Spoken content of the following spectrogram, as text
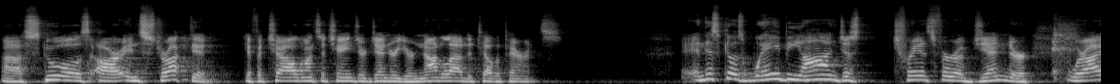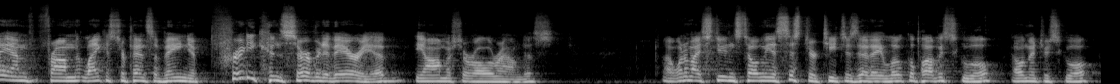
uh, schools are instructed if a child wants to change their gender, you're not allowed to tell the parents. And this goes way beyond just transfer of gender. Where I am from, Lancaster, Pennsylvania, pretty conservative area. The Amish are all around us. Uh, one of my students told me his sister teaches at a local public school, elementary school,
